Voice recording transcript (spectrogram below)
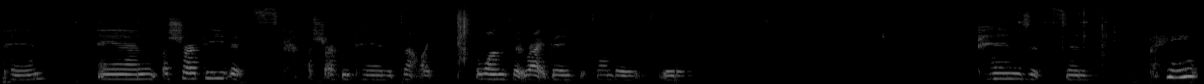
pen, and a Sharpie that's a Sharpie pen. It's not like the ones that write big. It's one of those little pens. It's in pink.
